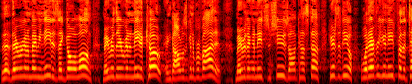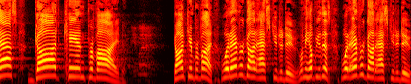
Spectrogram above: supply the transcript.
they were going to maybe need as they go along. Maybe they were going to need a coat, and God was going to provide it. Maybe they're going to need some shoes, all that kind of stuff. Here's the deal whatever you need for the task, God can provide. God can provide. Whatever God asks you to do, let me help you with this. Whatever God asks you to do,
